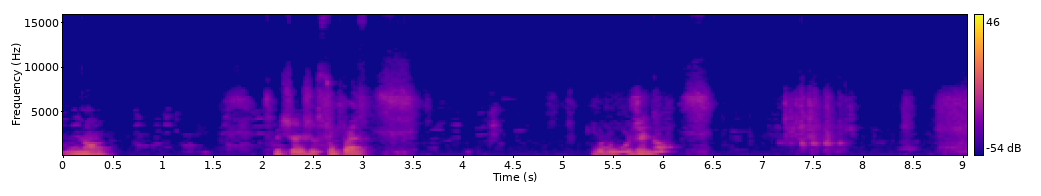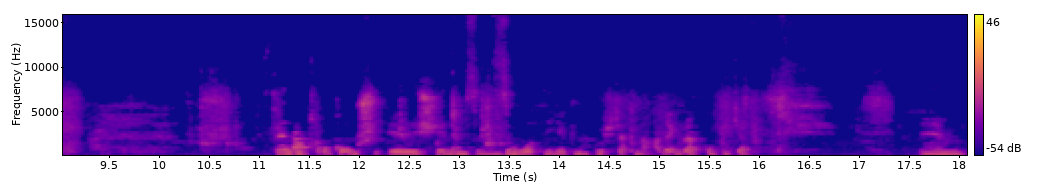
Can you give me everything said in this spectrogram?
No. Myślę, że super. Odłożę go. Cena to około sz- y, 700 zł, jak na jakoś tak na Allegro kupicie. Ym,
